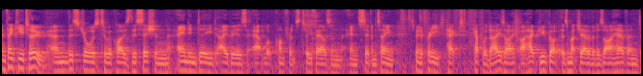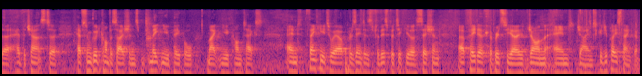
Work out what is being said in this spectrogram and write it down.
And thank you too. And this draws to a close this session and indeed ABARES Outlook Conference 2017. It's been a pretty packed couple of days. I, I hope you've got as much out of it as I have and uh, had the chance to have some good conversations, meet new people, make new contacts. And thank you to our presenters for this particular session, uh, Peter, Fabrizio, John and James. Could you please thank them?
